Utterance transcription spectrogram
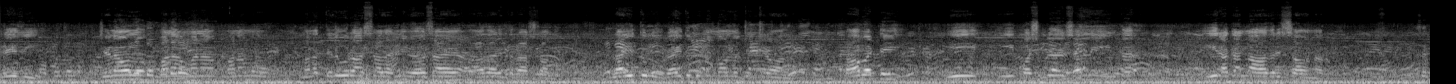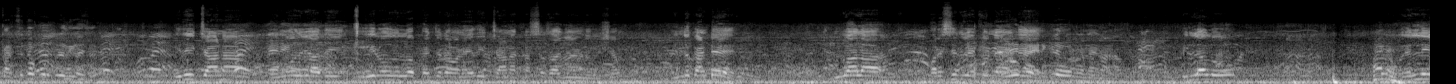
క్రేజీ. జనంలో మన మన మనము మన తెలుగు రాష్ట్రాలన్నీ వ్యవసాయ ఆధారిత రాష్ట్రాలు. రైతులు రైతు కుటుంబాల నుంచి వచ్చిన వాళ్ళు. కాబట్టి ఈ ఈ పశు ప్రదర్శనని ఇంత ఈ రకంగా ఆదరిస్తూ ఉన్నారు. సార్ ఖర్చుతో కూడుకునేది కదా సార్? ఇది చాలా ఒంగోలు జాతి ఈ రోజుల్లో పెంచడం అనేది చాలా కష్టసాధ్యమైన విషయం. ఎందుకంటే ఇవాళ పరిస్థితులు ఎట్లున్నాయంటే? పిల్లలు వెళ్ళి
